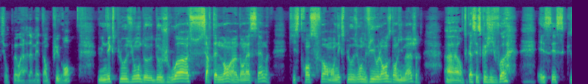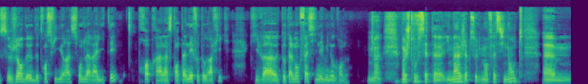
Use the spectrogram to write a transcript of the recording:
si on peut voilà, la mettre en plus grand, une explosion de, de joie certainement hein, dans la scène qui se transforme en explosion de violence dans l'image. Euh, en tout cas, c'est ce que j'y vois, et c'est ce, ce genre de, de, transfiguration de la réalité propre à l'instantané photographique qui va euh, totalement fasciner Winogrand. Moi, je trouve cette euh, image absolument fascinante. Euh,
